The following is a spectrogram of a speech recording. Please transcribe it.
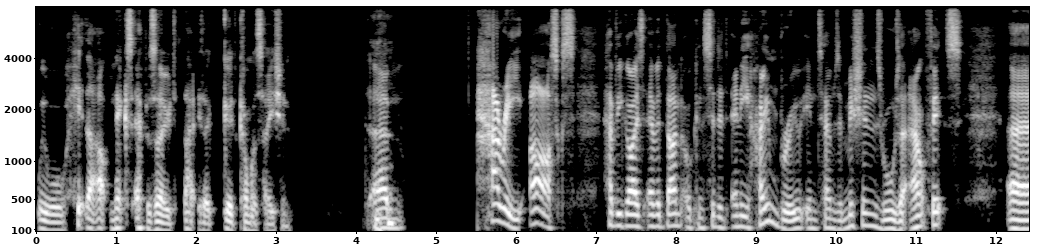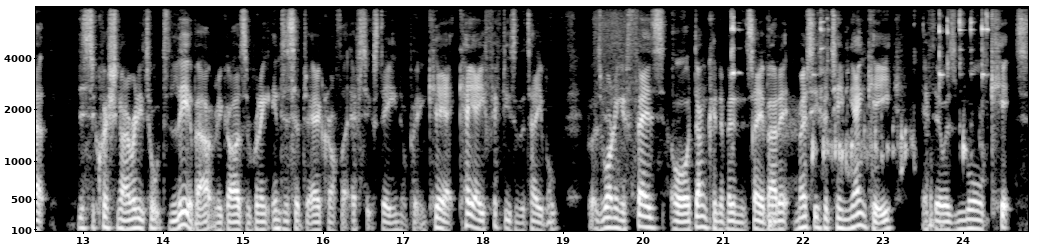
We will hit that up next episode. That is a good conversation. Um, Harry asks, have you guys ever done or considered any homebrew in terms of missions, rules, or outfits? Uh, this is a question I already talked to Lee about in regards to running interceptor aircraft like F 16 or putting KA 50s on the table. But I was wondering if Fez or Duncan have anything to say about it, mostly for Team Yankee, if there was more kit,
